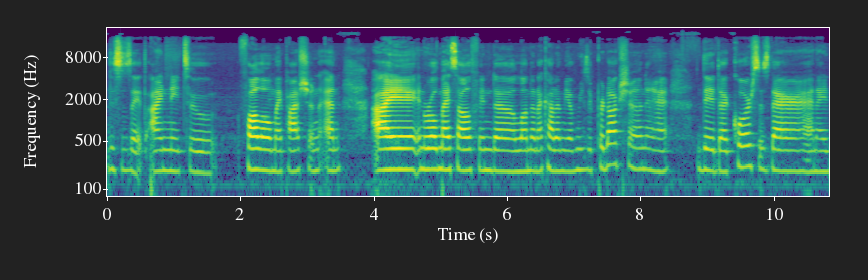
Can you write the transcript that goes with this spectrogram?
this is it. I need to follow my passion and I enrolled myself in the London Academy of Music Production and I did uh, courses there and I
